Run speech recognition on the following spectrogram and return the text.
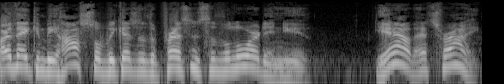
Or they can be hostile because of the presence of the Lord in you. Yeah, that's right.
